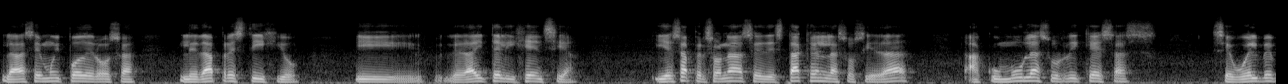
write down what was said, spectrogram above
la hace muy poderosa, le da prestigio y le da inteligencia. Y esa persona se destaca en la sociedad, acumula sus riquezas, se vuelve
